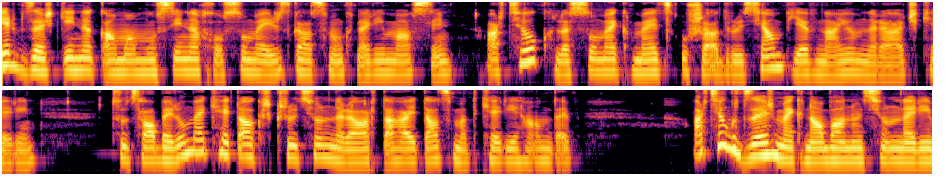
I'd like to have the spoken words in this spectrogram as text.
Երբ ձեր կինը կամ ամուսինը խոսում է իր զգացմունքների մասին, արդյոք լսում եք մեծ ուշադրությամբ եւ նայում նրա աչքերին։ Ցուցաբերում եք հետաքրքրություն նրա արտահայտած մտքերի հանդեպ։ Արդյոք ձեր մեկնաբանությունների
